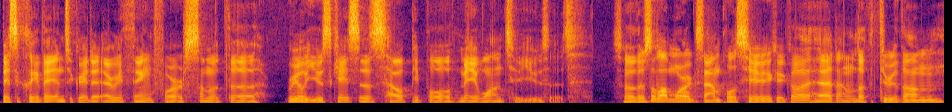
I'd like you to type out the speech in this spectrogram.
basically they integrated everything for some of the real use cases, how people may want to use it. So there's a lot more examples here. You could go ahead and look through them.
